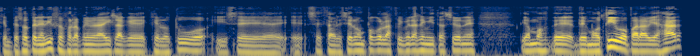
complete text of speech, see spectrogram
que empezó Tenerife, fue la primera isla que, lo tuvo, y se, eh, se, establecieron un poco las primeras limitaciones, digamos, de, de motivo para viajar,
